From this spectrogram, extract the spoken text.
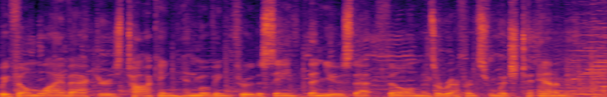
We film live actors talking and moving through the scene, then use that film as a reference from which to animate.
